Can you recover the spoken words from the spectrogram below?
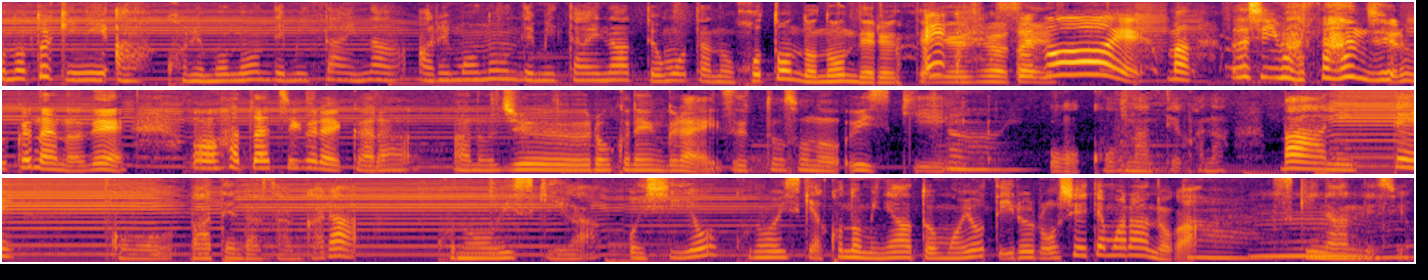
この時にあこれも飲んでみたいなあれも飲んでみたいなって思ったのをほとんど飲んでるっていう状態すご。いまあ、私今36なのでもう二十歳ぐらいからあの16年ぐらいずっとそのウイスキーをこうなんていうかなバーに行ってこうバーテンダーさんからこのウイスキーが美味しいよこのウイスキーは好みに合うと思うよっていろいろ教えてもらうのが好きなんですよ。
